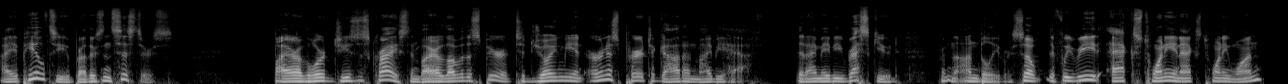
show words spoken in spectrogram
"I appeal to you, brothers and sisters, by our Lord Jesus Christ and by our love of the Spirit, to join me in earnest prayer to God on my behalf, that I may be rescued from the unbelievers." So if we read Acts twenty and Acts twenty one,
